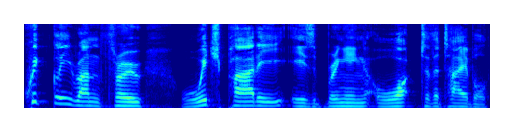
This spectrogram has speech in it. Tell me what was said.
quickly run through which party is bringing what to the table.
